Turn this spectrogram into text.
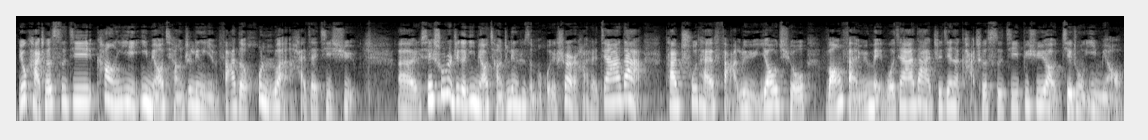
有卡车司机抗议疫苗强制令引发的混乱还在继续。呃，先说说这个疫苗强制令是怎么回事儿哈？是加拿大它出台法律，要求往返于美国、加拿大之间的卡车司机必须要接种疫苗，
